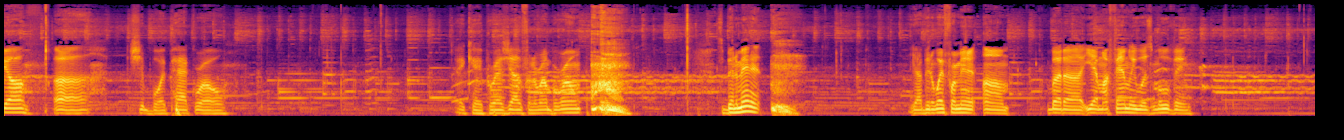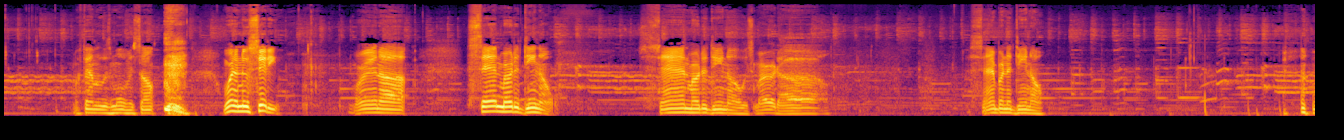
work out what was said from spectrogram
y'all? Uh, it's your boy Pack Roll, aka Perez Yali from the Rumble Room. it's been a minute. yeah, I've been away for a minute. Um, but uh, yeah, my family was moving. My family was moving, so we're in a new city. We're in uh San Bernardino. San Bernardino is murder. San Bernardino.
